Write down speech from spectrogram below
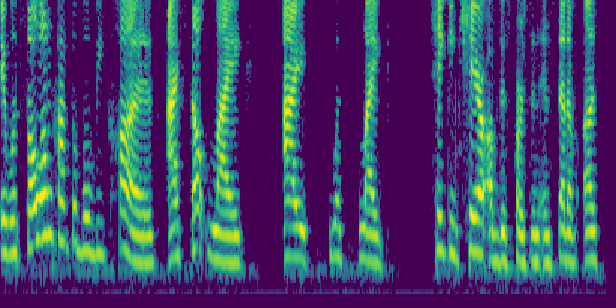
It was so uncomfortable because I felt like I was like taking care of this person instead of us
